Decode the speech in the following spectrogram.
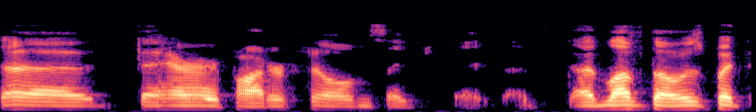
the the Harry Potter films. Like, I, I love those, but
